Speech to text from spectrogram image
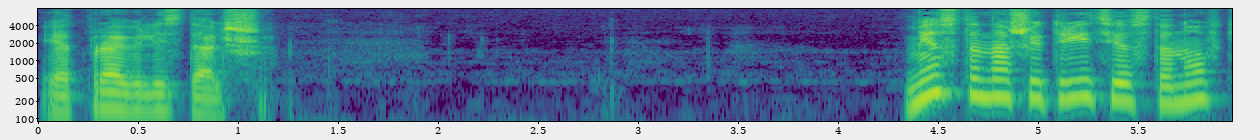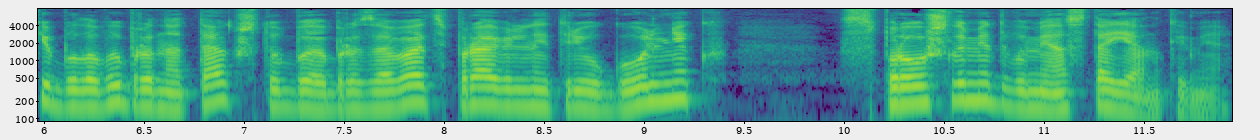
и отправились дальше. Место нашей третьей остановки было выбрано так, чтобы образовать правильный треугольник с прошлыми двумя стоянками.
